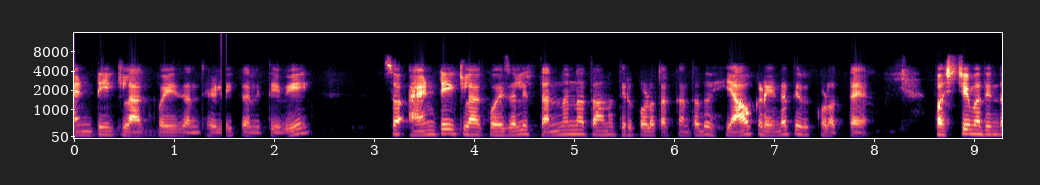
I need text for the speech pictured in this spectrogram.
ಆಂಟಿ ಕ್ಲಾಕ್ ವೈಸ್ ಅಂತ ಹೇಳಿ ಕರಿತೀವಿ. ಸೊ ಆಂಟಿ ಕ್ಲಾಕ್ ವೈಸ್ ಅಲ್ಲಿ ತನ್ನನ್ನ ತಾನು ತಿರ್ಕೊಳ್ಳತಕ್ಕಂಥದ್ದು ಯಾವ ಕಡೆಯಿಂದ ತಿರ್ಕೊಳ್ಳುತ್ತೆ? ಪಶ್ಚಿಮದಿಂದ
